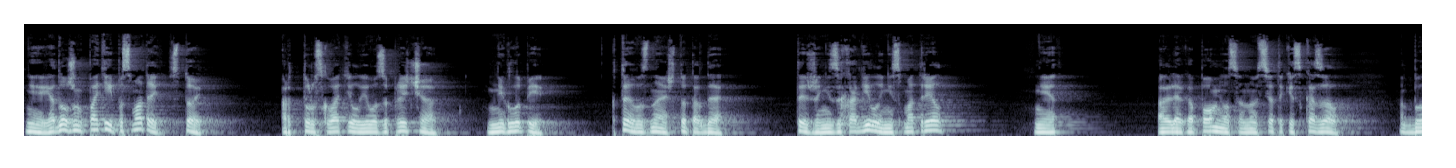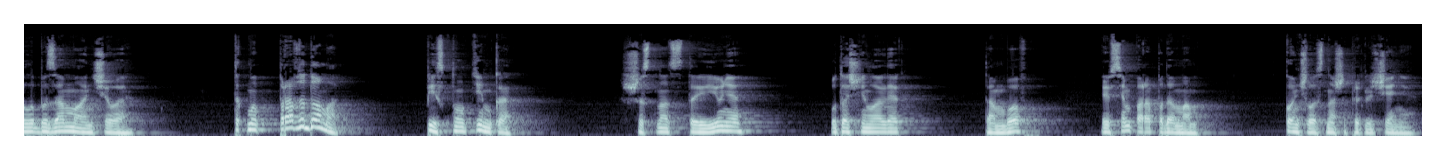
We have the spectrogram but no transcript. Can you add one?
Не, я должен пойти и посмотреть. Стой!» Артур схватил его за плечо. «Не глупи. Кто его знает, что тогда? Ты же не заходил и не смотрел?» «Нет». Олег опомнился, но все-таки сказал. «Было бы заманчиво». «Так мы правда дома?» Пискнул Тимка. «16 июня», уточнил Олег. Тамбов, и всем пора по домам. Кончилось наше приключение.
